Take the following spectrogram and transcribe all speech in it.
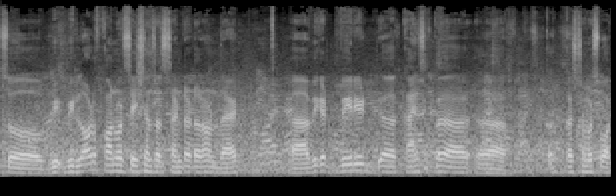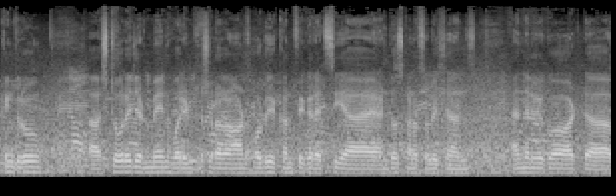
So we, lot of conversations are centered around that. Uh, we get varied uh, kinds of uh, uh, customers walking through uh, storage admin who are interested around how do you configure HCI and those kind of solutions. And then we got uh,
